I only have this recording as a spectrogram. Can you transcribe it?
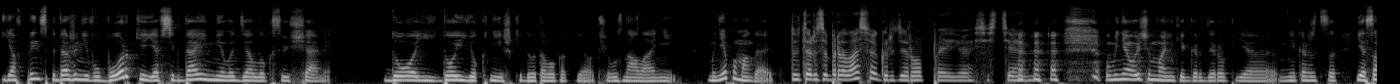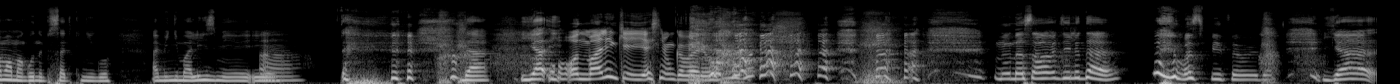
я, в принципе, даже не в уборке, я всегда имела диалог с вещами до, до ее книжки, до того, как я вообще узнала о ней мне помогает. Ну, ты разобрала свой гардероб по ее системе? У меня очень маленький гардероб. Я, мне кажется, я сама могу написать книгу о минимализме и... А. Да. Я... Он маленький, и я с ним говорю. Ну, на самом деле, да. Воспитываю, да. Я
